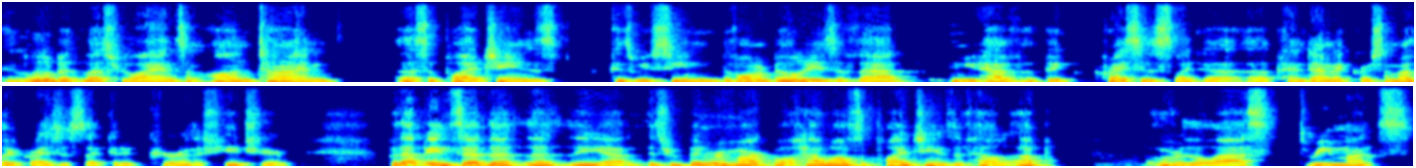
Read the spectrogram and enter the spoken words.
and a little bit less reliance on on time uh, supply chains because we've seen the vulnerabilities of that when you have a big crisis like a, a, pandemic or some other crisis that could occur in the future. But that being said, the, the, the uh, it's been remarkable how well supply chains have held up over the last three months.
